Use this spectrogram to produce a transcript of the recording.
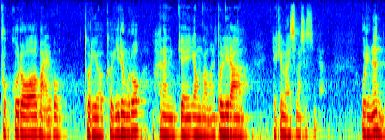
부끄러워 말고 도리어 그 이름으로 하나님께 영광을 돌리라 이렇게 말씀하셨습니다. 우리는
